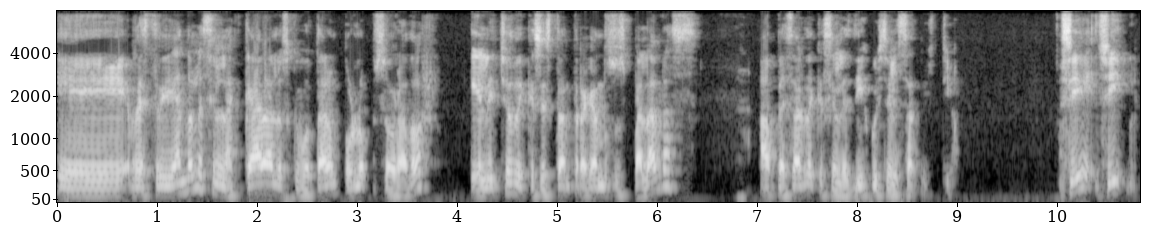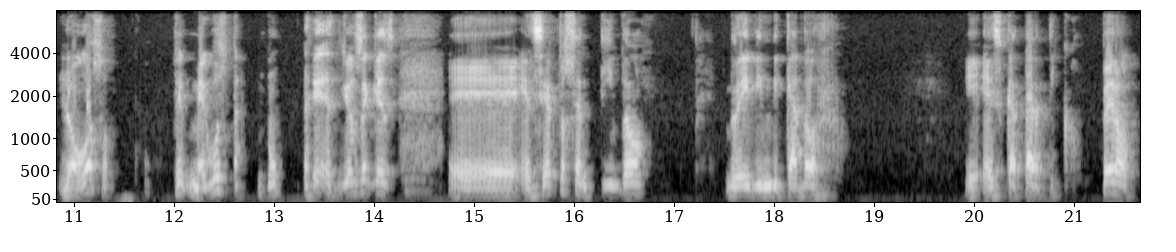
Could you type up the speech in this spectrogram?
eh, en la cara a los que votaron por López Obrador el hecho de que se están tragando sus palabras, a pesar de que se les dijo y se les advirtió. Sí, sí, lo gozo, me gusta. Yo sé que es, eh, en cierto sentido, reivindicador, es catártico, pero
